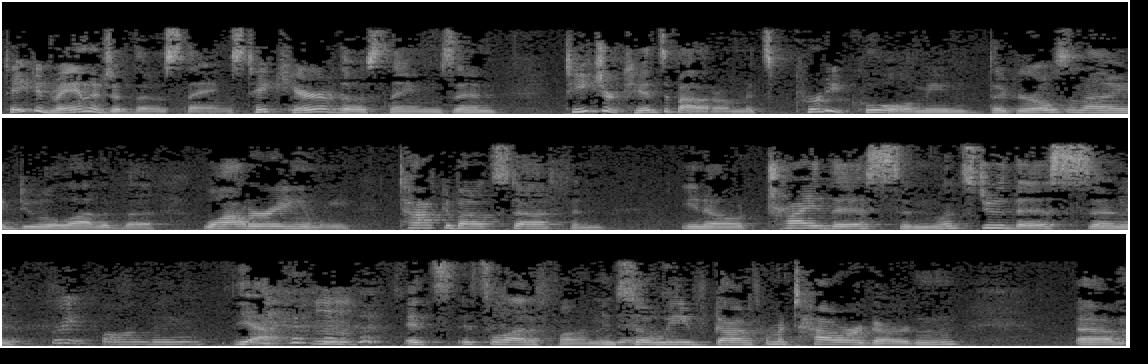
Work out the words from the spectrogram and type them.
take advantage of those things, take care of those things, and teach your kids about them. It's pretty cool. I mean, the girls and I do a lot of the watering, and we talk about stuff, and you know, try this, and let's do this, and Great bonding. yeah, it's it's a lot of fun. And so we've gone from a tower garden, um,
